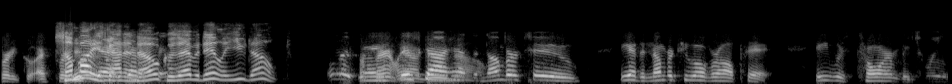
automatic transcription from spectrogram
Pretty cool. That's pretty Somebody's Yeah, got to you know, because evidently you don't. Look, man, Apparently I this do guy had now. the number two. He had the number two overall pick. He was torn between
